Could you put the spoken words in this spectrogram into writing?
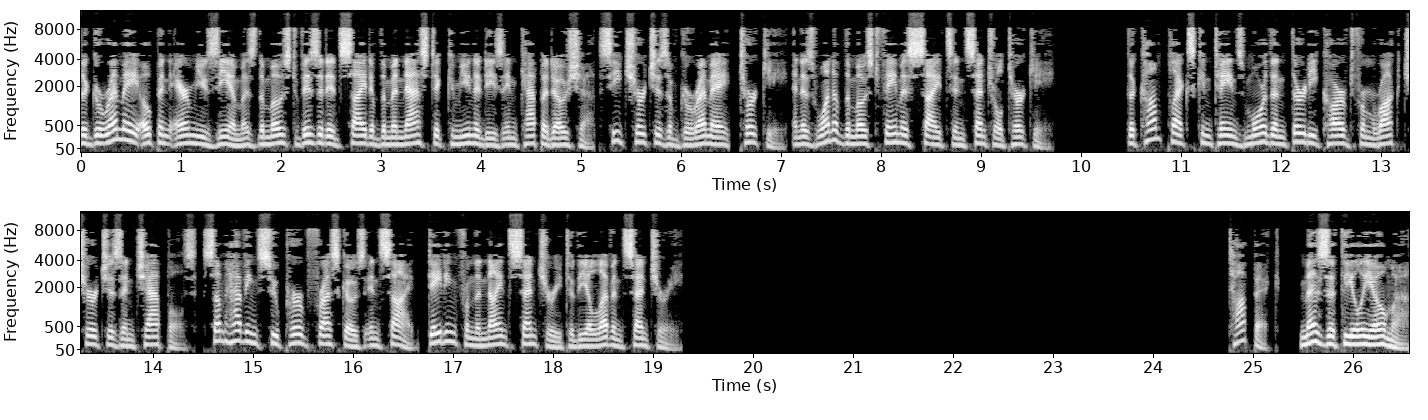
The Göreme Open Air Museum is the most visited site of the monastic communities in Cappadocia see Churches of Göreme, Turkey and is one of the most famous sites in central Turkey. The complex contains more than 30 carved from rock churches and chapels, some having superb frescoes inside, dating from the 9th century to the 11th century. Mesothelioma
